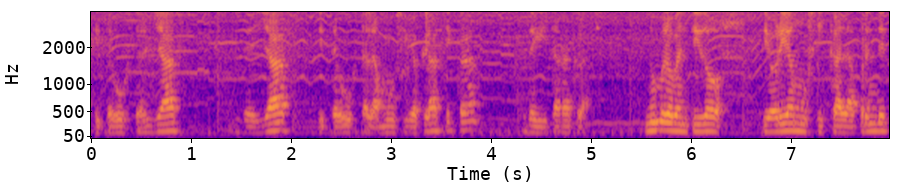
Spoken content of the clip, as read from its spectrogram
Si te gusta el jazz, de jazz. Si te gusta la música clásica, de guitarra clásica. Número 22. Teoría musical. Aprende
